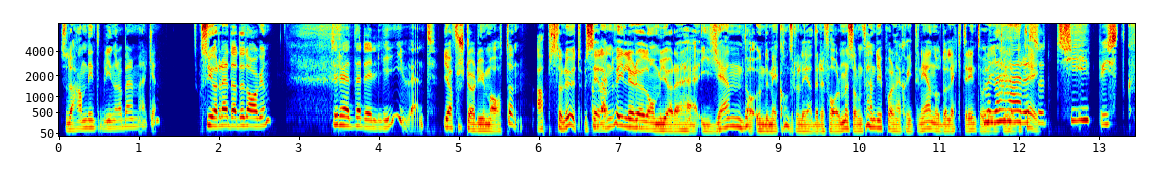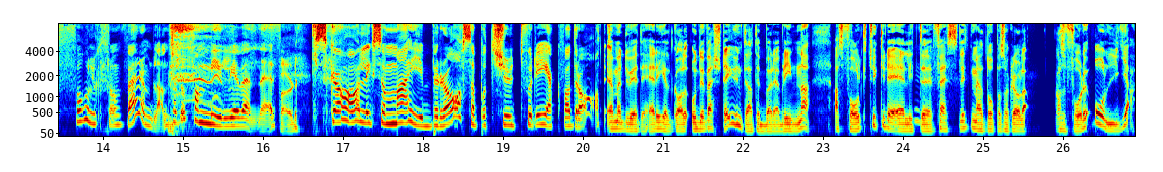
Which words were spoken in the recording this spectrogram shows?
Så då hann det inte bli några brännmärken. Så jag räddade dagen. Du räddade livet. Jag förstörde ju maten, absolut. Sedan ville ju de göra det här igen då under mer kontrollerade reformer så de tände ju på den här skiten igen och då läckte det inte och Men det det här är så typiskt folk från Värmland. Vadå familjevänner? Folk. Ska ha liksom majbrasa på 23 kvadrat. Ja men du vet det här är helt galet och det värsta är ju inte att det börjar brinna. Att folk tycker det är lite festligt med att doppa socker och olja. Alltså får du olja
